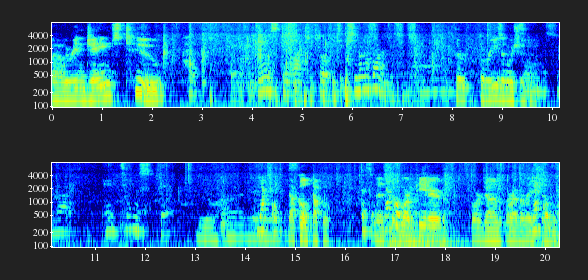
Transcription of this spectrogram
uh, we read in James 2, はい。そうですね。ジェームスっていうのはきっと後後ろの方なんですよね。 the, the reason we ジェ should. ームスはえジェームスってヤコブ Jacob, Jacob. ですよ Uh, ね。 It's ヤコブ before Peter, before John, before ヤ Revelation. コブだ。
